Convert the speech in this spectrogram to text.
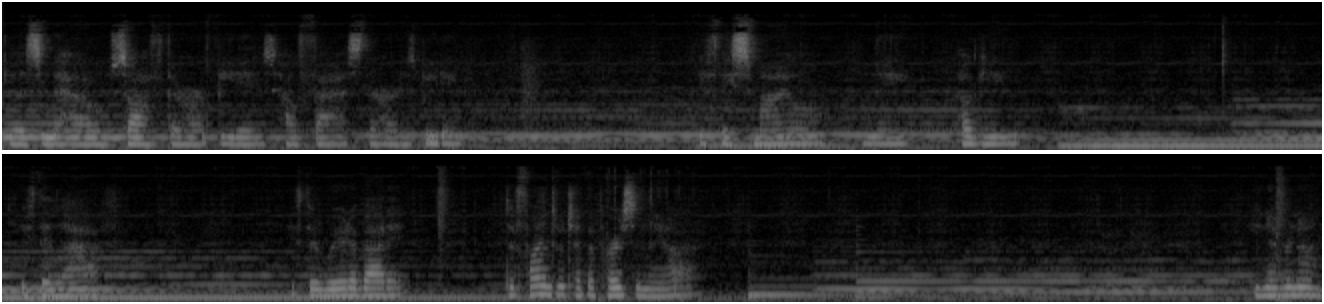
You listen to how soft their heartbeat is, how fast their heart is beating. If they smile and they hug you, if they laugh, if they're weird about it, defines what type of person they are. You never know.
